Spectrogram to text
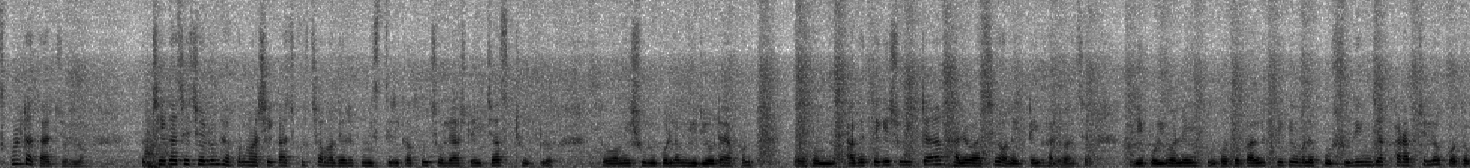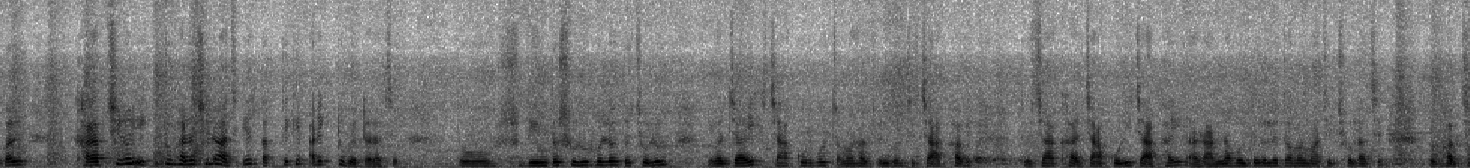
স্কুলটা তার জন্য। তো ঠিক আছে, চলুন, এখন মাসি কাজ করছে, আমাদের মিস্ত্রি কাকু চলে আসলে, এই জাস্ট ঢুকলো। তো আমি শুরু করলাম ভিডিওটা এখন। এখন আগের থেকে শরীরটা ভালো আছে, অনেকটাই ভালো আছে। যে পরিমাণে গতকাল থেকে মানে পরশু দিন যা খারাপ ছিল, গতকাল খারাপ ছিল, একটু ভালো ছিল, আজকে তার থেকে আরেকটু বেটার আছে। তো দিন তো শুরু হলো, তো চলুন, এবার যাই, চা করব, আমার হাজব্যান্ড বলছে চা খাবে। তো চা খাই, চা করি, চা খাই। আর রান্না বলতে গেলে তো আমার মাছের ঝোল আছে। তো ভাবছি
